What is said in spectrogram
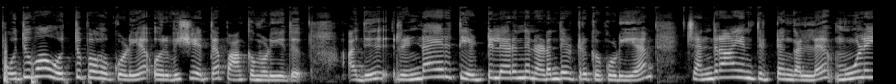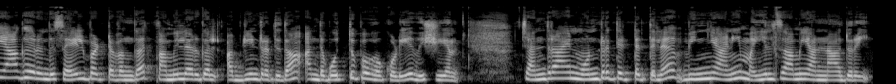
பொதுவாக ஒத்து போகக்கூடிய ஒரு விஷயத்தை பார்க்க முடியுது. அது ரெண்டாயிரத்தி எட்டுலேருந்து நடந்துட்டு இருக்கக்கூடிய சந்திராயன் திட்டங்களில் மூளையாக இருந்து செயல்பட்டவங்க தமிழர்கள் அப்படின்றது தான் அந்த ஒத்து போகக்கூடிய விஷயம். சந்திராயன் ஒன்று திட்டத்தில் விஞ்ஞானி மயில்சாமி அண்ணாதுரை.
